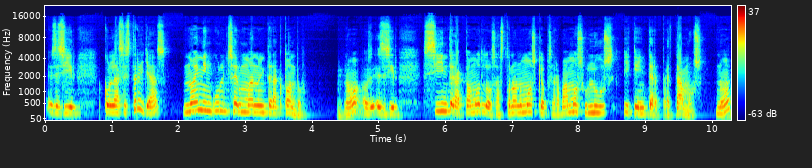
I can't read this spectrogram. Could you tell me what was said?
Es decir, con las estrellas no hay ningún ser humano interactuando. ¿No? Es decir, sí interactuamos los astrónomos que observamos su luz y que interpretamos, ¿no?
